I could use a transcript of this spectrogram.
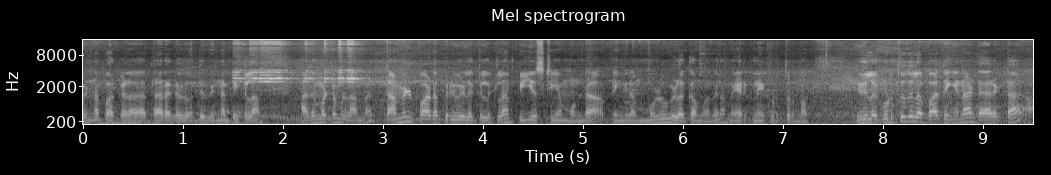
விண்ணப்பதாரர்கள் வந்து விண்ணப்பிக்கலாம். அது மட்டும் இல்லாமல் தமிழ் பாடப்பிரிவுகளுக்கெல்லாம் பிஎஸ்டிஎம் உண்டா அப்படிங்கிற முழு விளக்கம் வந்து நம்ம ஏற்கனவே கொடுத்துருந்தோம். இதில் கொடுத்ததில் பார்த்தீங்கன்னா டைரெக்டாக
